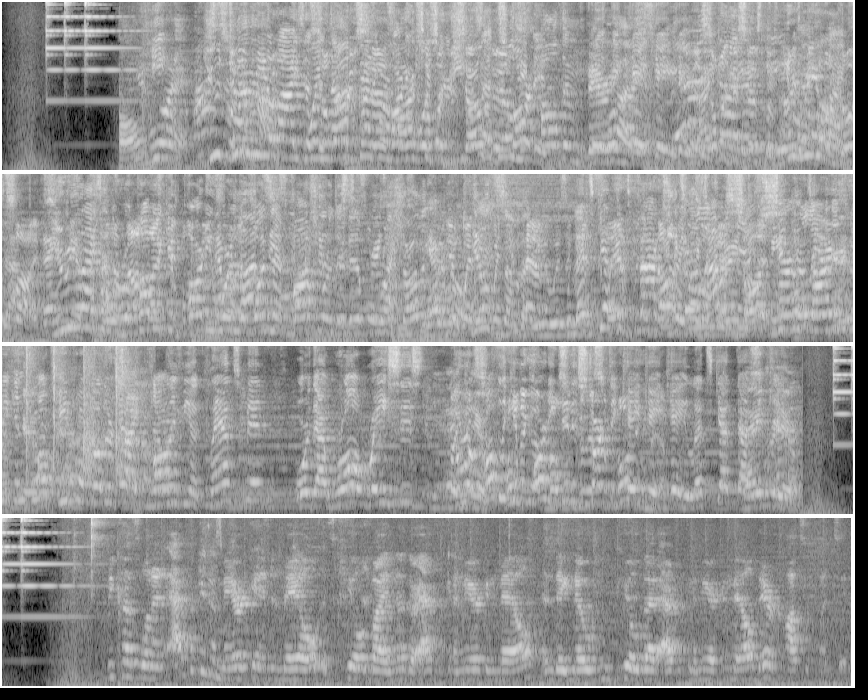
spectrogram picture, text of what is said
You do realize that When the Nazis were Party was marching the for people that Charlottesville, started you called them very the nice. KKK, Yeah, right? Someone who says the You Nazis realize on both that. sides. You realize that the Republican Party were who the are ones that fought for the civil rights. Yeah, Yeah, when- killed somebody have- who was in Let's get the facts straight, because I'm so sick and tired this week in of people on the other side calling me a Klansman or that we're all racist. The Republican Party didn't start the supporting them. KKK. Let's get that Thank straight. You. Because when an African American male is killed by another African American male and they know who killed that African American male, there are consequences.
